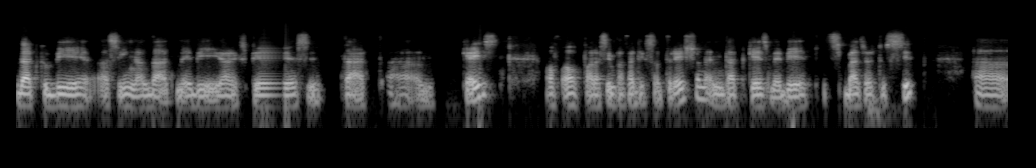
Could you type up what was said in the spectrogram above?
That could be a signal that maybe you're experiencing that um, case of, of parasympathetic saturation. And in that case, maybe it's better to sit uh,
